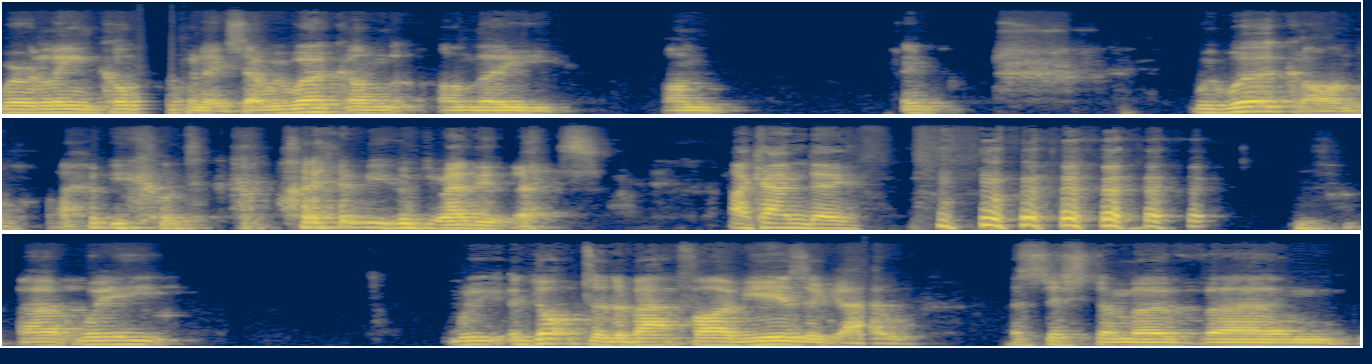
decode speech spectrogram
we're a lean company, so we work on on the on. We work on. I hope you can. I hope you can edit this. I can do. uh, we we adopted about five years ago a system of um,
